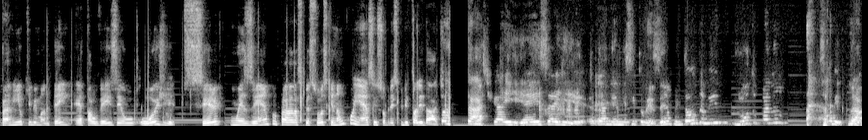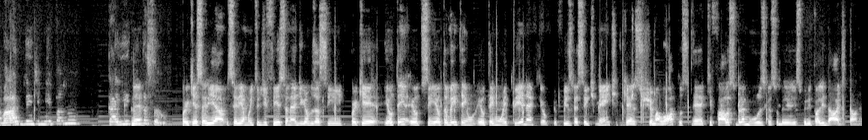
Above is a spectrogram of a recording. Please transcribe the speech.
Para mim o que me mantém é talvez eu hoje ser um exemplo para as pessoas que não conhecem sobre a espiritualidade. Fantástico, né? aí, é isso aí. Eu também me sinto um exemplo, então eu também luto para não, sabe, né? trabalho dentro de mim para não cair em né? Porque seria, seria muito difícil, né, digamos assim, porque eu tenho, eu sim, eu também tenho, eu tenho um EP, né, que eu, eu fiz recentemente, que é, se chama Lotus, é, que fala sobre a música, sobre espiritualidade e tal, né.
